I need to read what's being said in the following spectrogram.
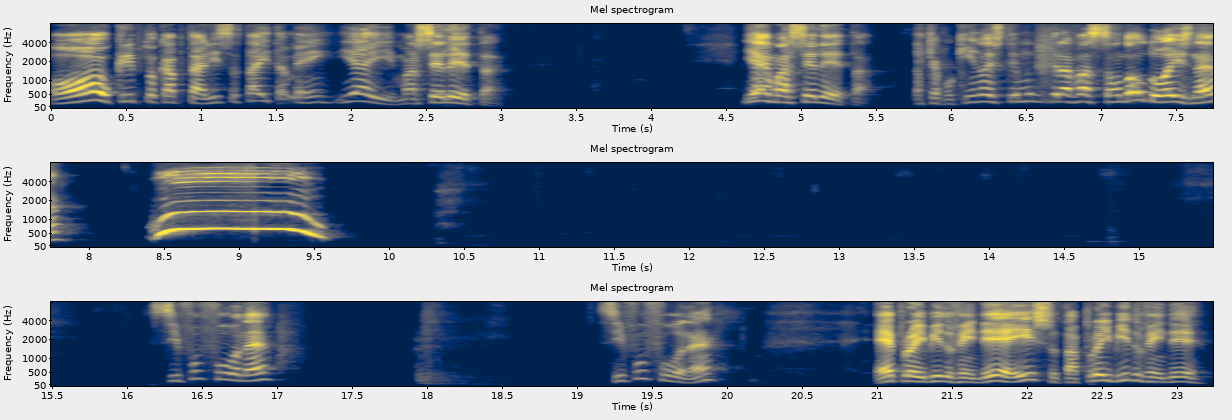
Ó, oh, o criptocapitalista tá aí também. E aí, Marceleta? E aí, Marceleta? Daqui a pouquinho nós temos gravação da U2, né? Uh! Se fufu, né? Se fufu, né? É proibido vender, é isso? Tá proibido vender.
